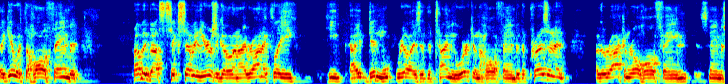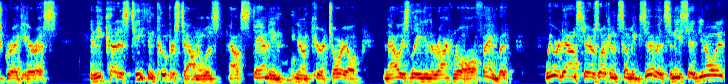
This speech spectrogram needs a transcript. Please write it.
I get with the Hall of Fame, but probably about six, seven years ago, and ironically, he I didn't realize at the time he worked in the Hall of Fame, but the president of the Rock and Roll Hall of Fame, his name is Greg Harris, and he cut his teeth in Cooperstown and was outstanding, you know, in curatorial. And now he's leading the Rock and Roll Hall of Fame. But we were downstairs looking at some exhibits, and he said, you know what?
